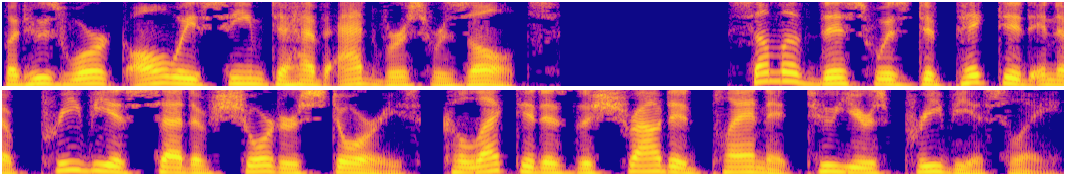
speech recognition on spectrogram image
but whose work always seemed to have adverse results. Some of this was depicted in a previous set of shorter stories, collected as The Shrouded Planet two years previously.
